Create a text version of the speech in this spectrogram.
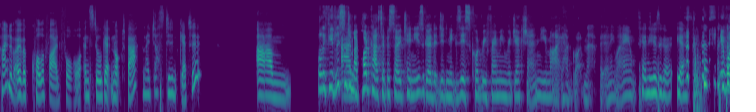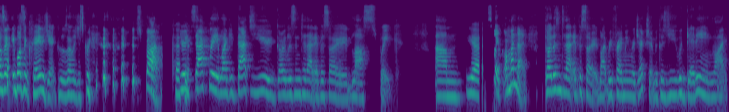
kind of overqualified for and still get knocked back and i just didn't get it. Um, well, if you'd listened and, to my podcast episode 10 years ago that didn't exist called Reframing Rejection, you might have gotten that. But anyway. 10 years ago, yes. it wasn't it wasn't created yet because it was only just created. but oh, you're exactly like if that's you, go listen to that episode last week. Um yeah. This week on Monday. Go listen to that episode, like reframing rejection, because you were getting like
